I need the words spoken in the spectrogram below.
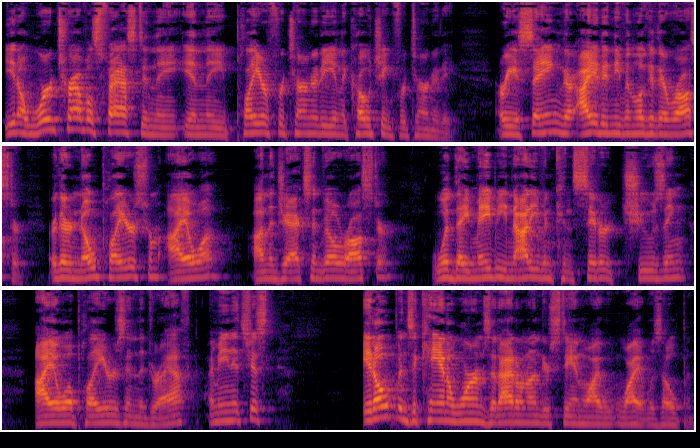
You know, word travels fast in the in the player fraternity and the coaching fraternity. Are you saying that I didn't even look at their roster? Are there no players from Iowa on the Jacksonville roster? Would they maybe not even consider choosing Iowa players in the draft? I mean, it's just it opens a can of worms that I don't understand why why it was open.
